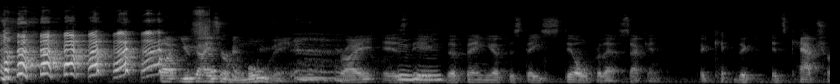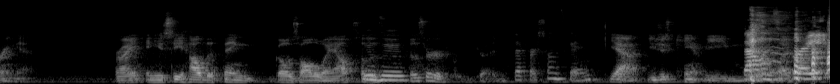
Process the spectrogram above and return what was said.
but you guys are moving, right? Is the the thing you have to stay still for that second. The, ca- the it's capturing it, right? And you see how the thing goes all the way out. So Mhm. those, those are good. The first one's good. Yeah, you just can't be. That one's like- great.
